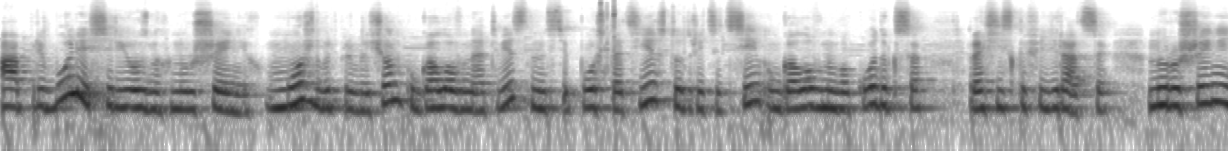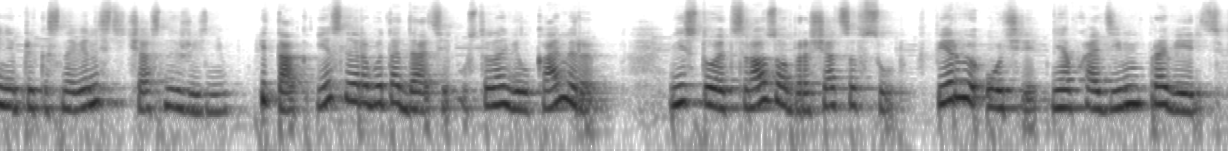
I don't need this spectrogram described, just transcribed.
А при более серьезных нарушениях может быть привлечен к уголовной ответственности по статье 137 Уголовного кодекса Российской Федерации «Нарушение неприкосновенности частной жизни». Итак, если работодатель установил камеры, не стоит сразу обращаться в суд. В первую очередь необходимо проверить,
